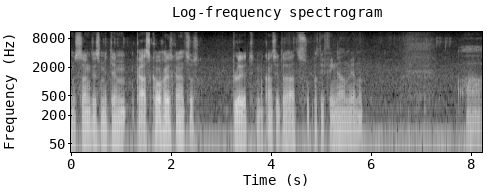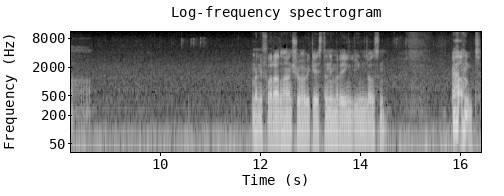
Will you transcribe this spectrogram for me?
Muss sagen, das mit dem Gaskocher ist gar nicht so blöd. Man kann sich da auch super die Finger anwärmen. Ah. Meine Fahrradhandschuhe habe ich gestern im Regen liegen lassen. Und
